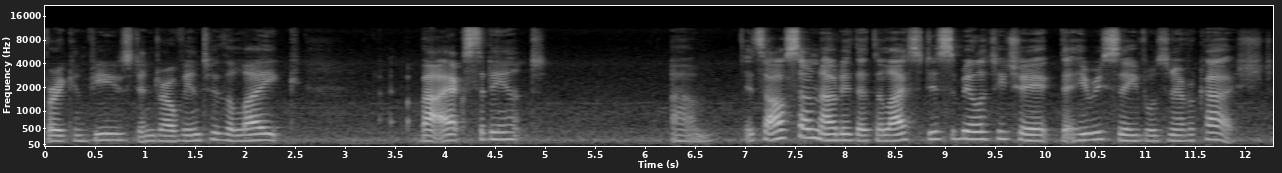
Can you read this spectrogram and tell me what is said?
very confused and drove into the lake by accident. Um, it's also noted that the last disability check that he received was never cashed.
